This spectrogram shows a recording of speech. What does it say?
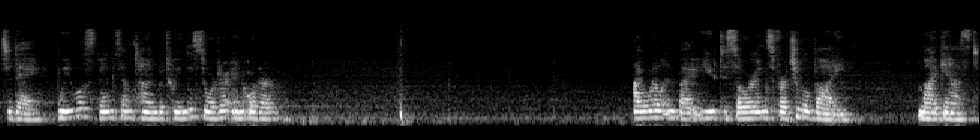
Today, we will spend some time between disorder and order. I will invite you to Soren's virtual body, my guest.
